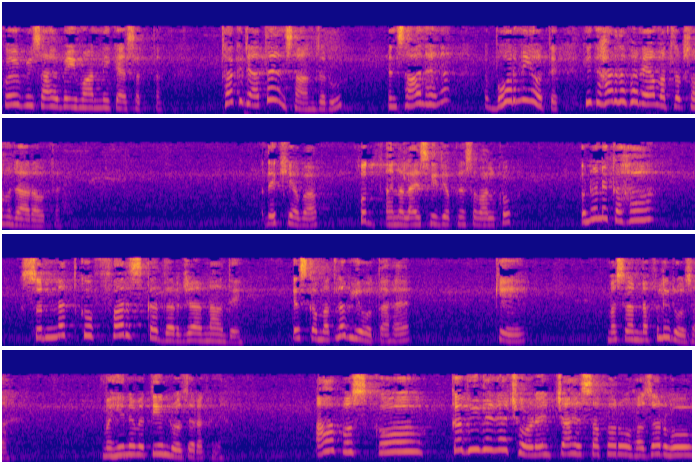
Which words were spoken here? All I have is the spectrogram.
کوئی بھی صاحب ایمان نہیں کہہ سکتا۔ تھک جاتا ہے انسان ضرور۔ انسان ہے نا، بور نہیں ہوتے۔ کیونکہ ہر دفعہ نیا مطلب سمجھ آ رہا ہوتا ہے۔ دیکھیے اب آپ، خود اینالائز کیجیے اپنے سوال کو۔ انہوں نے کہا، سنت کو فرض کا درجہ نہ دے اس کا مطلب یہ ہوتا ہے کہ مثلا نفلی روزہ ہے، مہینے میں تین روزے رکھنے۔ آپ اس کو کبھی بھی نہ چھوڑیں، چاہے سفر ہو، حضر ہو،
